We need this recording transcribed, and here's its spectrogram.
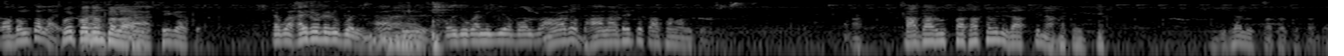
কদমতলায়? ওই কদমতলায়। হ্যাঁ ঠিক আছে। দেখবা হাই রোডের উপরে। হ্যাঁ ওই দোকানে গিয়ে বলবা। আমরা তো ধান আটে তো কাঁচা মাল করি সাদার উৎপাত হচ্ছে বলে যাচ্ছি না হাটে। বিশাল উৎপাত হচ্ছে সাদা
